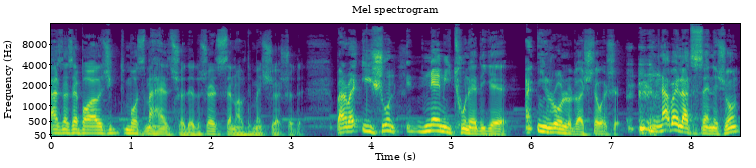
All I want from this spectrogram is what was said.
از نظر بیولوژیک مزمحل شده دچار سنال دیمشیا شده. بنابراین ایشون نمی‌تونه دیگه این رول رو داشته باشه. نه به علت سنشون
